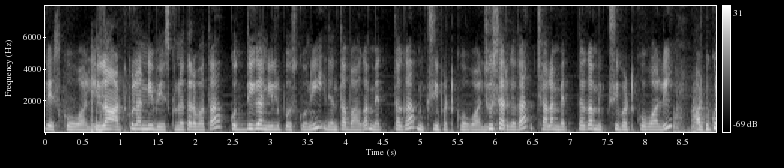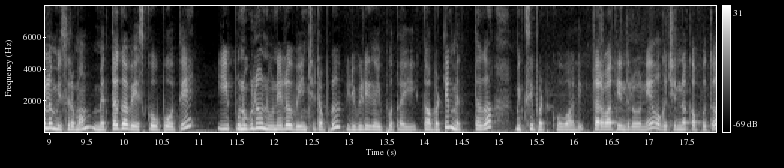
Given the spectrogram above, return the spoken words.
వేసుకోవాలి. ఇలా అటుకులన్నీ వేసుకున్న తర్వాత కొద్దిగా నీళ్ళు పోసుకొని ఇదంతా బాగా మెత్తగా మిక్సీ పట్టుకోవాలి. చూసారు కదా? చాలా మెత్తగా మిక్సీ పట్టుకోవాలి. అటుకుల మిశ్రమం మెత్తగా వేసుకోకపోతే ఈ పునుగులు నూనెలో వేయించేటప్పుడు విడివిడిగా అయిపోతాయి. కాబట్టి మెత్తగా మిక్సీ పట్టుకోవాలి. తర్వాత ఇందులోనే ఒక చిన్న కప్పుతో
